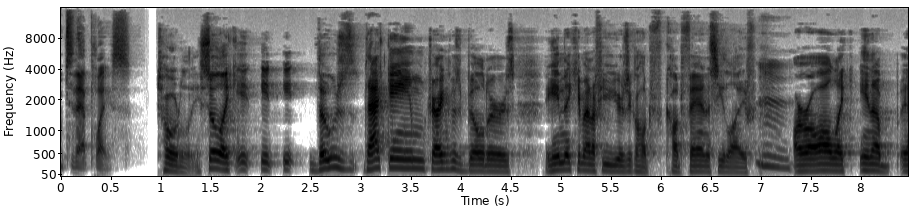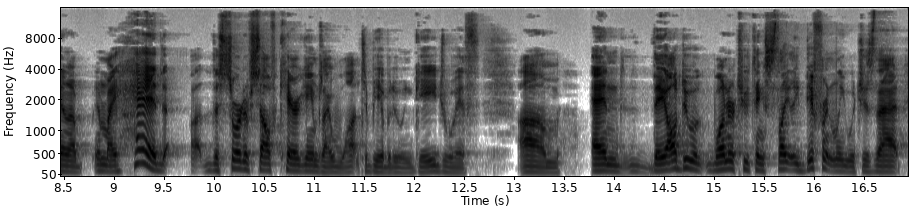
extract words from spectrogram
to that place. Totally. So like it, it, it those that game, Dragon Quest Builders, a game that came out a few years ago called called Fantasy Life, are all like in a in a in my head uh, the sort of self care games I want to be able to engage with, um, and they all do one or two things slightly differently, which is that.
